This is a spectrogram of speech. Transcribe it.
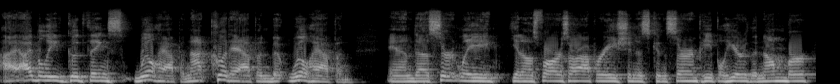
i, I believe good things will happen not could happen but will happen. And uh, certainly you know as far as our operation is concerned people hear the number.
